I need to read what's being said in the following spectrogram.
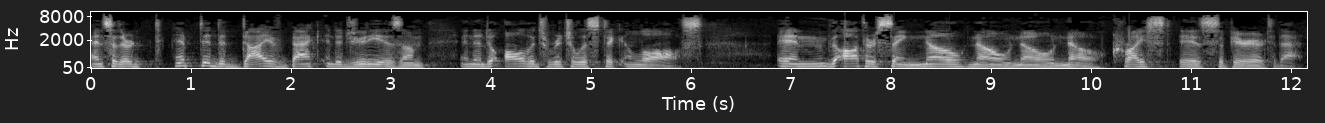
And so they're tempted to dive back into Judaism and into all of its ritualistic and laws. And the author is saying, no, no, no, no. Christ is superior to that.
